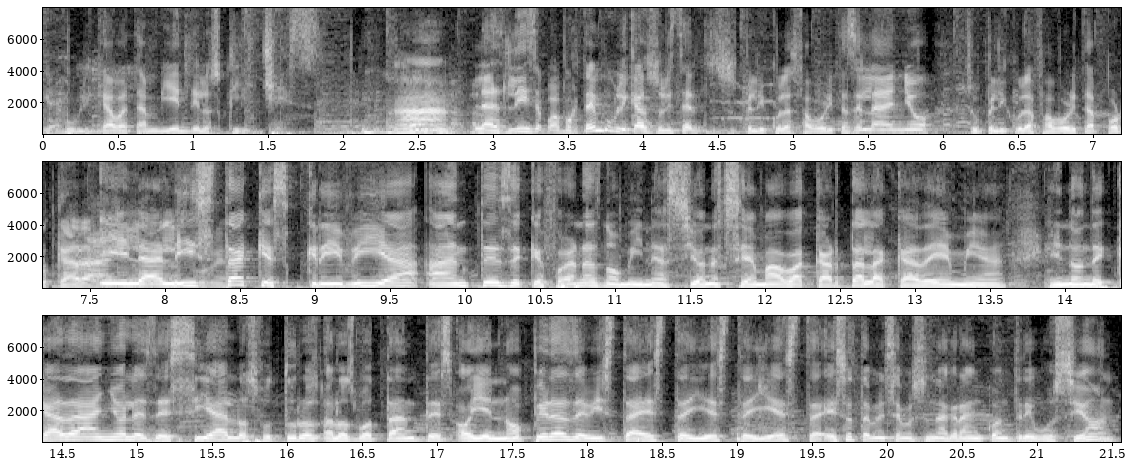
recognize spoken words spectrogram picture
que publicaba también de los clichés. Ah. Las listas, porque también publicaba su lista de sus películas favoritas del año, su película favorita por cada año. Y la que lista que escribía antes de que fueran las nominaciones que se llamaba Carta a la Academia, en donde cada año les decía a los futuros, a los votantes, oye, no pierdas de vista este y este y este. Eso también se me hace una gran contribución.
